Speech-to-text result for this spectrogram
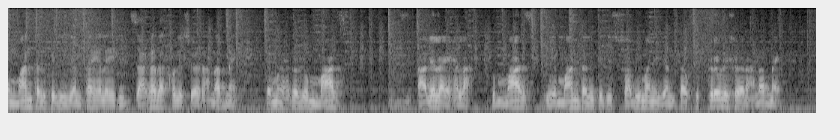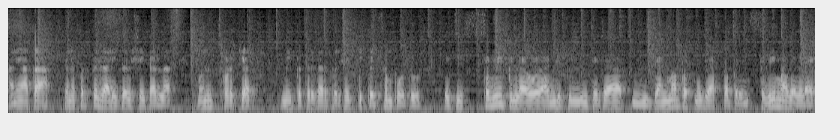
या मान तालुक्याची जनता ह्याला ह्याची जागा दाखवल्याशिवाय राहणार नाही. त्यामुळे ह्याचा जो माज आलेला आहे ह्याला तो माज हे मान तालुक्याची स्वाभिमानी जनता उतरवल्याशिवाय राहणार नाही. आणि आता त्यानं फक्त गाडीचा विषय काढला म्हणून थोडक्यात मी पत्रकार परिषद इथेच संपवतो. त्याची सगळी पिल्लावळ अंडी पिल्ली त्याच्या अं, जन्मापासूनची आत्तापर्यंत सगळी माझ्याकडे आहे.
